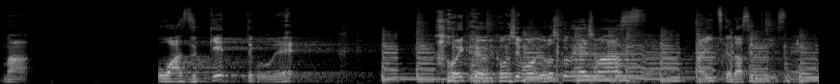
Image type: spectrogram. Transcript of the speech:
まあ、お預けってことで、青い火曜日今週もよろしくお願いします。あ、いつか出せるといいですね。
